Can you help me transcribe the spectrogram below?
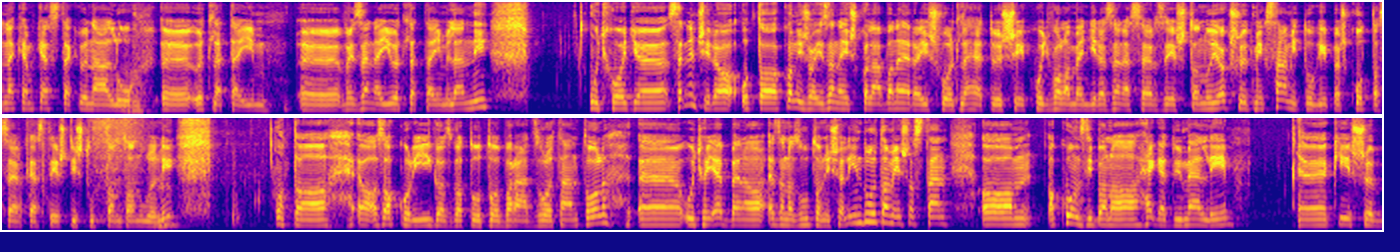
nekem kezdtek önálló uh-huh. ötleteim, vagy zenei ötleteim lenni, Úgyhogy szerencsére ott a Kanizsai Zeneiskolában erre is volt lehetőség, hogy valamennyire zeneszerzést tanuljak, sőt még számítógépes kotta szerkesztést is tudtam tanulni. Mm ott a, az akkori igazgatótól, Barát Zoltántól, úgyhogy ebben a, ezen az úton is elindultam, és aztán a, a konziban a hegedű mellé Később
